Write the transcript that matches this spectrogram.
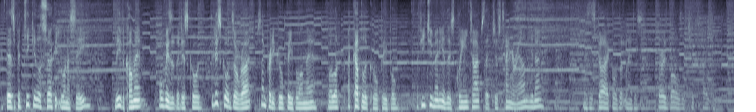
If there's a particular circuit you want to see, leave a comment or visit the Discord. The Discord's alright, some pretty cool people on there. Well, a, a, couple of cool people. A few too many of those clingy types that just hang around, you know? There's this guy called Atlantis. Throws bottles at chicks' faces.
